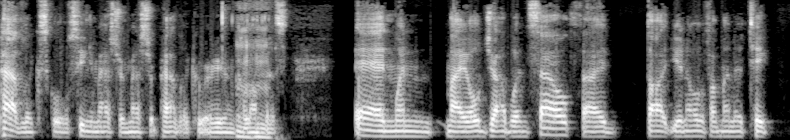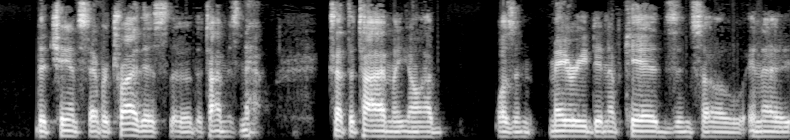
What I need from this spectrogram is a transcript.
Pavlik School, Senior Master and Master Pavlik, who are here in mm-hmm. Columbus. And when my old job went south, I thought, you know, if I'm going to take the chance to ever try this, the the time is now. Because at the time, you know, I wasn't married, didn't have kids, and so and I,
